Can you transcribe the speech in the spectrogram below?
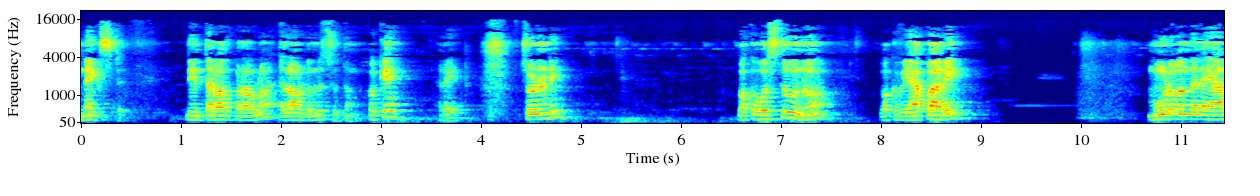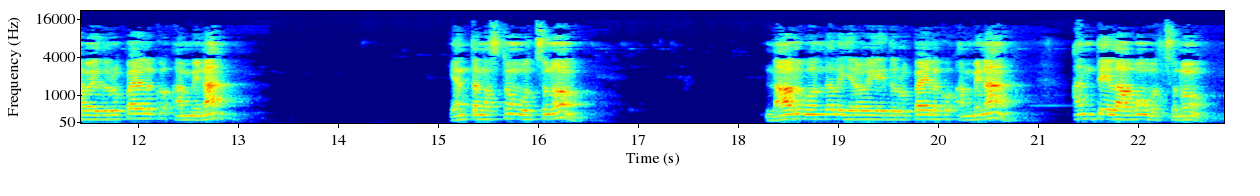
నెక్స్ట్ దీని తర్వాత ప్రాబ్లం ఎలా ఉంటుందో చూద్దాం. ఓకే? రైట్. చూడండి. ఒక వస్తువును ఒక వ్యాపారి మూడు వందల యాభై ఐదు రూపాయలకు అమ్మినా ఎంత నష్టం వచ్చునో నాలుగు వందల ఇరవై ఐదు రూపాయలకు అమ్మినా అంతే లాభం వచ్చును.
